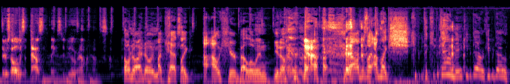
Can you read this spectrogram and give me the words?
there's always a thousand things to do around the house. Oh no, I know. And my cat's like out here bellowing, you know. Yeah. I'm just like I'm like shh, keep it keep it down, man. Keep it down. Keep it down.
